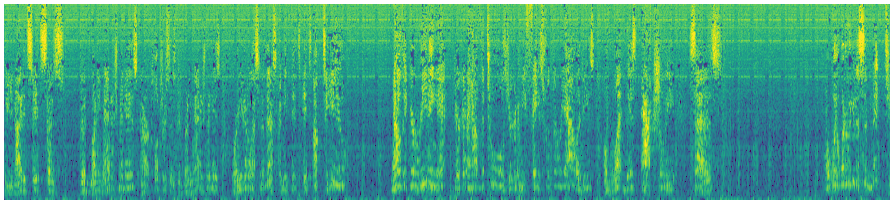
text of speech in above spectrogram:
the United States says good money management is, and our culture says good money management is, or are you going to listen to this? I mean, it's, it's up to you. Now that you're reading it, you're going to have the tools. You're going to be faced with the realities of what this actually says. Or what, what are we going to submit to?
